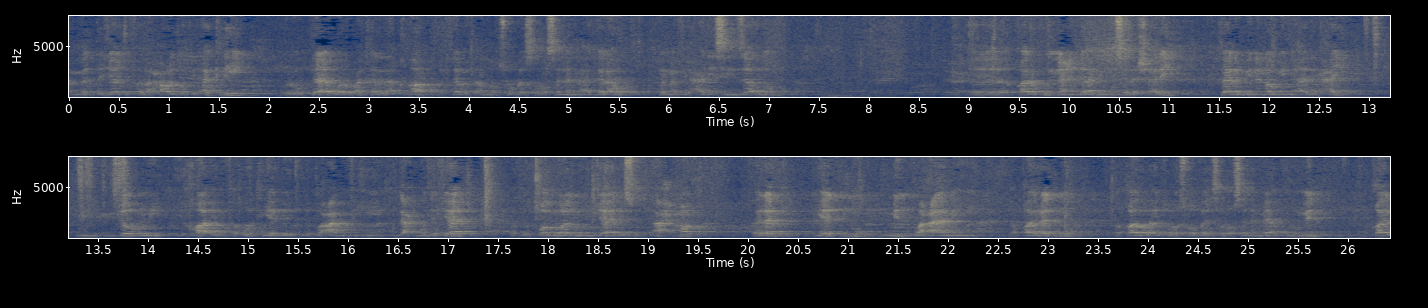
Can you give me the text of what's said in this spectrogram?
أما الدجاج فلا حرج في أكله ولو ولو أكل الأقذار. وثبت أن رسول الله صلى الله عليه وسلم أكله كما في حديث زهد قال كنا عند أبي موسى الأشعري كان بيننا وبين هذا الحي من جرم إخاء فأتي بطعام فيه لحم دجاج وفي القوم رجل جالس أحمر فلم يدنو من طعامه. فقال ادنو فقال رأيت رسول الله صلى الله عليه وسلم يأكل منه. فقال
